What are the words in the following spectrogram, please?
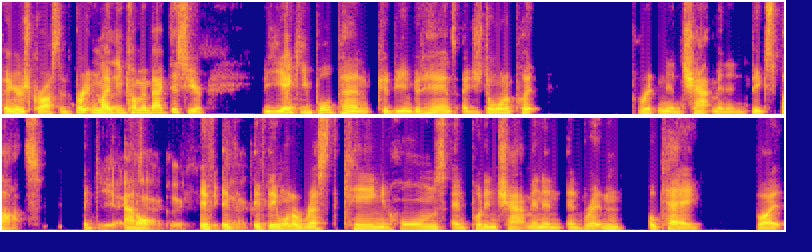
Fingers crossed. And Britton might be coming back this year. The Yankee bullpen could be in good hands. I just don't want to put Britton and Chapman in big spots. Like Yeah, at all exactly. if if exactly. if they want to rest King and Holmes and put in Chapman and, and Britton, okay. But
